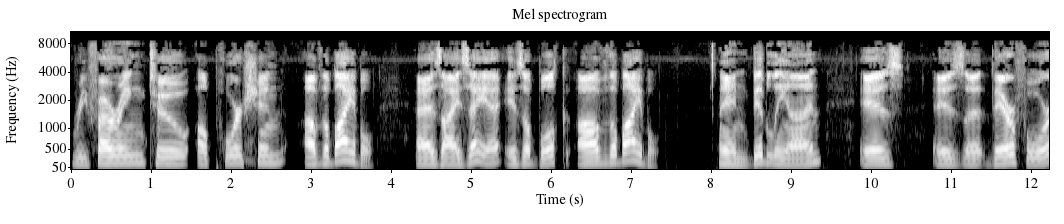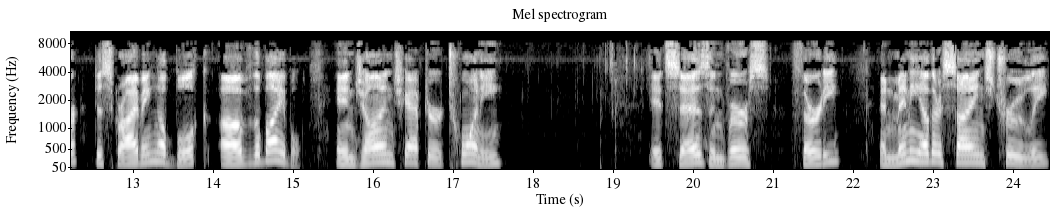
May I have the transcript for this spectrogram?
referring to a portion of the Bible, as Isaiah is a book of the Bible. And Biblion is, is uh, therefore describing a book of the Bible. In John chapter 20, it says in verse 30, and many other signs truly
